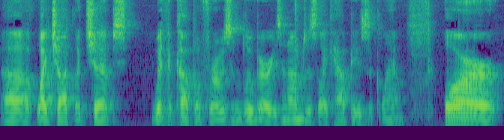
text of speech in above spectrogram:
uh, white chocolate chips with a cup of frozen blueberries, and I'm just like happy as a clam. Or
